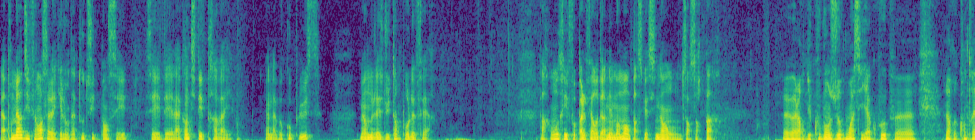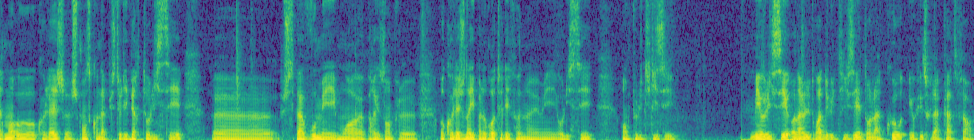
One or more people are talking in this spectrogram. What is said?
La première différence à laquelle on a tout de suite pensé, c'était la quantité de travail. Il y en a beaucoup plus, mais on nous laisse du temps pour le faire. Par contre, il faut pas le faire au dernier moment parce que sinon on ne s'en sort pas. Euh, alors du coup, bonjour, moi c'est Yacoub. Euh, alors contrairement au collège, je pense qu'on a plus de liberté au lycée. Euh, je sais pas vous, mais moi, euh, par exemple, au collège, on n'avait pas le droit au téléphone, mais au lycée, on peut l'utiliser. Mais au lycée, on a le droit de l'utiliser dans la cour et aussi sur la plateforme.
